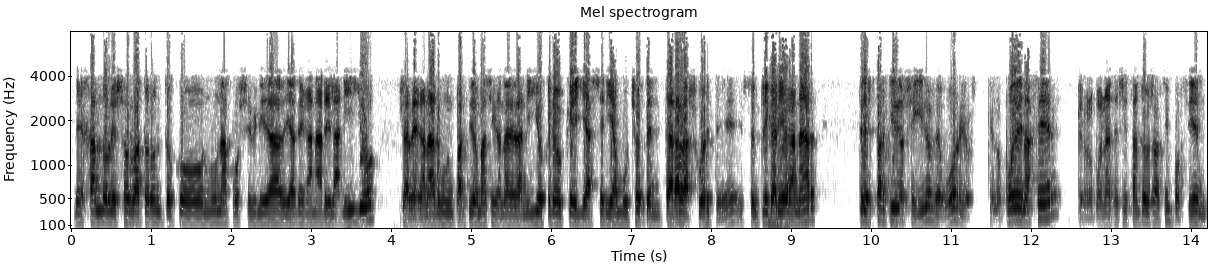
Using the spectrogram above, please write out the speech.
dejándole solo a Toronto con una posibilidad ya de ganar el anillo, o sea, de ganar un partido más y ganar el anillo, creo que ya sería mucho tentar a la suerte. ¿eh? Esto implicaría ganar tres partidos seguidos de Warriors, que lo pueden hacer, pero lo pueden hacer si están todos al 100%.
